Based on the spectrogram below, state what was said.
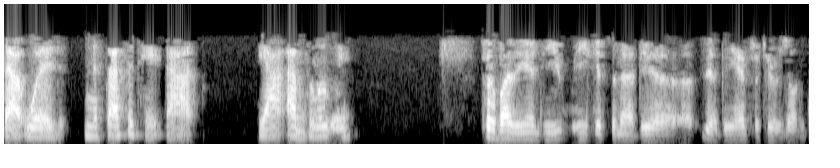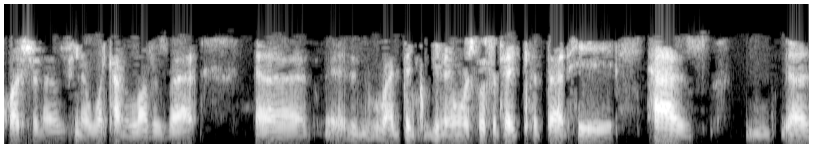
that would necessitate that. Yeah, mm-hmm. absolutely. So by the end, he he gets an idea, uh, the answer to his own question of you know what kind of love is that. Uh, I think you know we're supposed to take that he has uh,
